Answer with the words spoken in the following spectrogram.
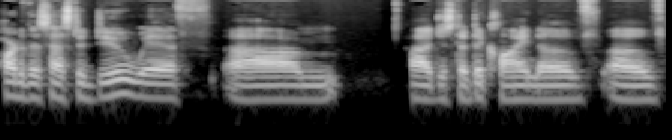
part of this has to do with um, uh, just a decline of of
